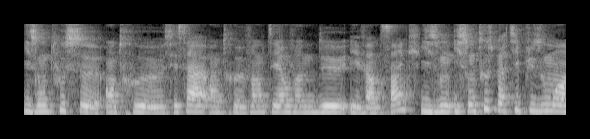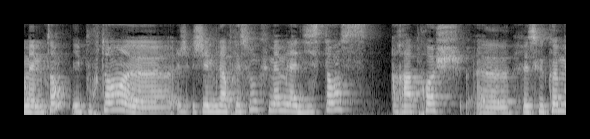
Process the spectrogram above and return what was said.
Ils ont tous euh, entre c'est ça entre 21, 22 et 25. Ils ont ils sont tous partis plus ou moins en même temps et pourtant euh, j'ai l'impression que même la distance rapproche euh, parce que comme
